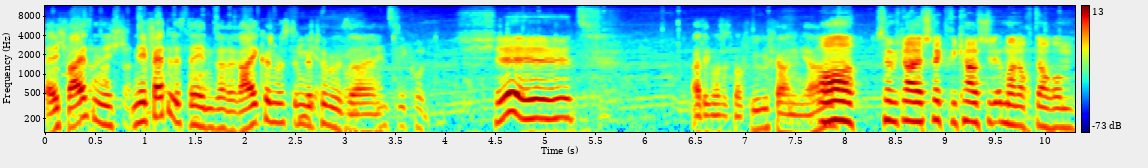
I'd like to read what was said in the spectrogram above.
Äh, Ich weiß nicht. Nee, Vettel ist der hintere. Raikön müsste im Getümmel sein. 4,1 Sekunden. Shit. Warte, ich muss jetzt mal Flügel fahren, ja. Oh, ich habe mich gerade erschreckt. Ricardo steht immer noch darum.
